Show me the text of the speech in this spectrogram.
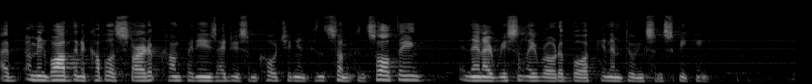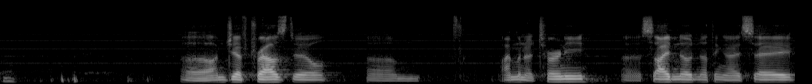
I'm involved in a couple of startup companies, I do some coaching and some consulting, and then I recently wrote a book and I'm doing some speaking. Uh, I'm Jeff Trousdale. Um, I'm an attorney. Uh, side note nothing I say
